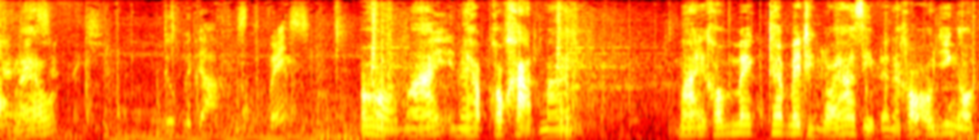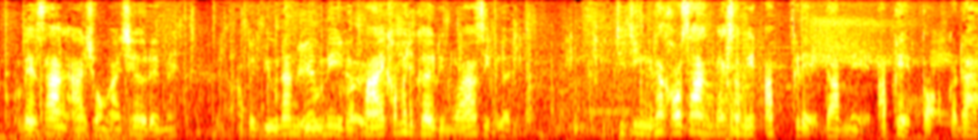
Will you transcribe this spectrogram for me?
2แล้วอ๋อไม้เห็นไหมครับเขาขาดไม้ ไม้เขาไม่แทบไม่ถึง150เลยนะเขาเอายิ่งเอาไปสร้างอาชงอาเชอร์เลยไหมเอาไปบิวนั่นบิวนี่แล้วไม้เขาไม่เคยถึง150เลย จริงๆ ถ้าเขาสร้างแม็กซ์มิธอัปเกรดดาเมจอัปเกรดเกาะก็ได้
